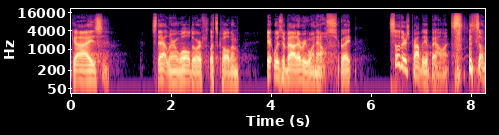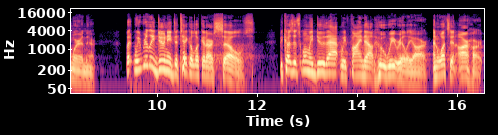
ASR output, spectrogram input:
guys, Statler and Waldorf, let's call them, it was about everyone else, right? So there's probably a balance somewhere in there. But we really do need to take a look at ourselves because it's when we do that we find out who we really are and what's in our heart.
